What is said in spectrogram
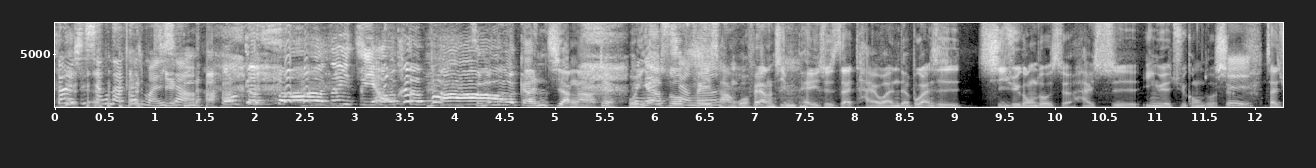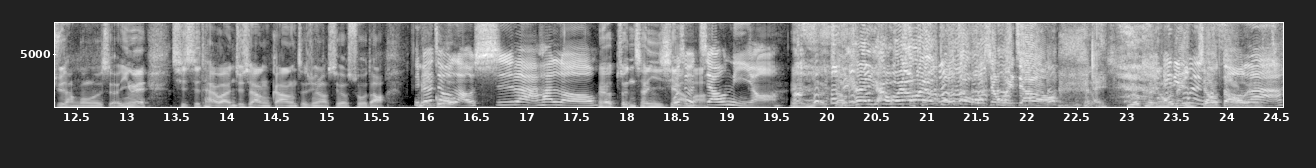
当然是香的，开什么玩笑？好可怕！这一集好可怕！怎么那么敢讲啊？对，我应该要说非常，我非常敬佩，就是在台湾的，不管是。戏剧工作者还是音乐剧工作者，在剧场工作者，因为其实台湾就像刚刚哲君老师有说到，你不要叫我老师啦，Hello，要尊称一下嘛。我有教你哦、喔欸，你有教？你看，你看，我要我要多重，我先回家喽。哎、欸，有可能会被你教到哎、欸，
